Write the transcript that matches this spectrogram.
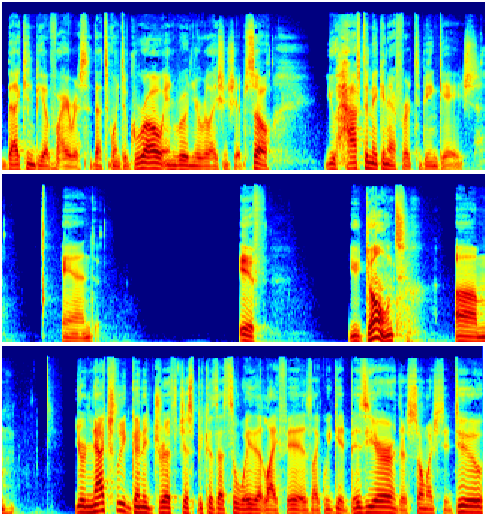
That can be a virus that's going to grow and ruin your relationship. So you have to make an effort to be engaged. And if you don't, um, you're naturally going to drift just because that's the way that life is. Like we get busier, there's so much to do,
